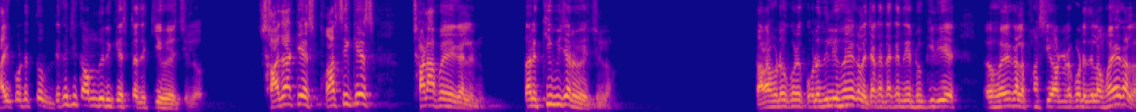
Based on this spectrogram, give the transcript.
হাইকোর্টে তো দেখেছি কামদুনি কেসটাতে কি হয়েছিল। সাজা কেস, ফাঁসি কেস ছাড়া পেয়ে গেলেন। তাহলে কি বিচার হয়েছিল? তাড়াহুড়ো করে করে দিলি হয়ে গেল, যাকে তাকে দিয়ে ঢুকিয়ে দিয়ে হয়ে গেল, ফাঁসি অর্ডার করে দিলাম, হয়ে গেল।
